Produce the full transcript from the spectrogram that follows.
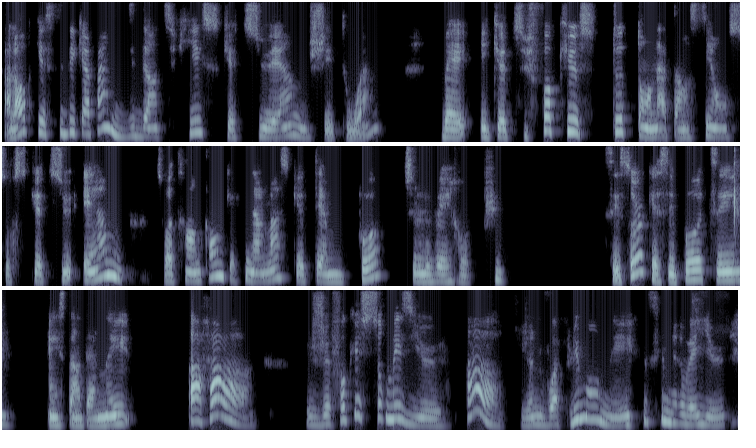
Alors que si tu es capable d'identifier ce que tu aimes chez toi, ben, et que tu focuses toute ton attention sur ce que tu aimes, tu vas te rendre compte que finalement, ce que tu n'aimes pas, tu ne le verras plus c'est sûr que c'est pas, tu sais, instantané. Ah ah! Je focus sur mes yeux. Ah, je ne vois plus mon nez. c'est merveilleux. Tu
